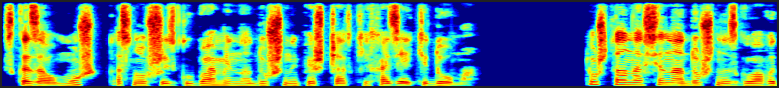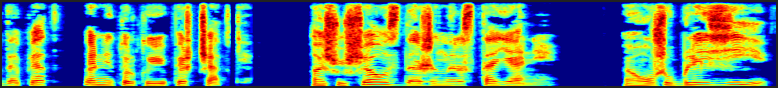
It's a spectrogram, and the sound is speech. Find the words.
сказал муж, коснувшись губами надушенной перчатки хозяйки дома. То, что она вся надушена с головы до пят, а не только ее перчатки, ощущалось даже на расстоянии. А уж вблизи.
